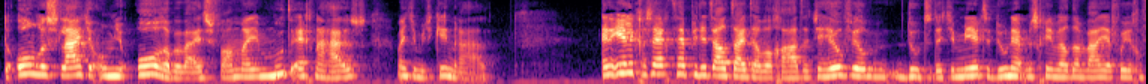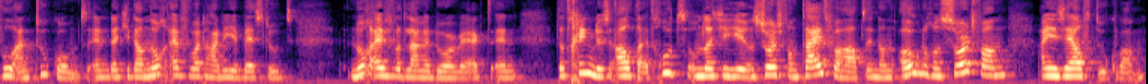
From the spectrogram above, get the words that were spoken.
De onrust slaat je om je oren bewijs van, maar je moet echt naar huis, want je moet je kinderen halen. En eerlijk gezegd heb je dit altijd al wel gehad. Dat je heel veel doet. Dat je meer te doen hebt misschien wel dan waar je voor je gevoel aan toe komt. En dat je dan nog even wat harder je best doet. Nog even wat langer doorwerkt. En dat ging dus altijd goed. Omdat je hier een soort van tijd voor had. En dan ook nog een soort van aan jezelf toe kwam.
